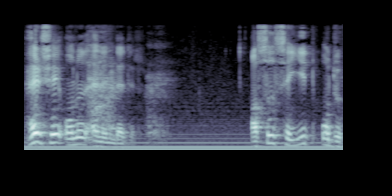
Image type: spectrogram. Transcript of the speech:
Her şey onun elindedir. Asıl seyyid odur.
